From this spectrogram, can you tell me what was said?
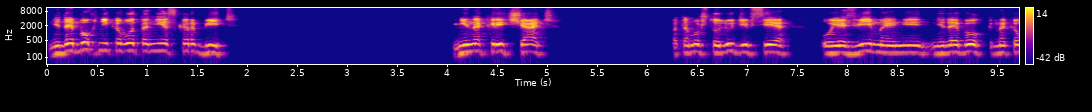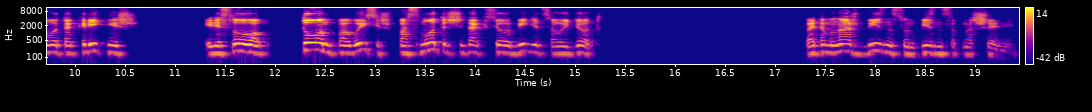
Не дай бог никого-то не оскорбить не накричать, потому что люди все уязвимые, не, не дай бог на кого-то крикнешь или слово тон повысишь, посмотришь, и так все обидится, уйдет. Поэтому наш бизнес, он бизнес отношений.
